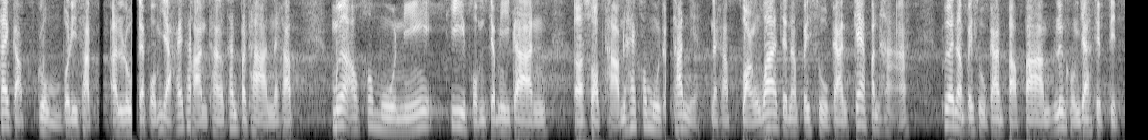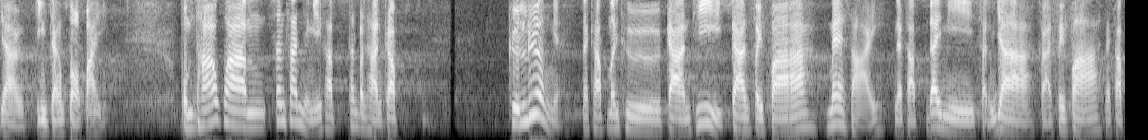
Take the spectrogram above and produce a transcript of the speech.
ให้กับกลุ่มบริษัทอลูแต่ผมอยากให้ผ่านทางท่านประธานนะครับ เมื่อเอาข้อมูลนี้ที่ผมจะมีการอสอบถามและให้ข้อมูลกับท่านเนี่ยนะครับหวังว่าจะนำไปสู่การแก้ปัญหา เพื่อนำไปสู่การปราบปรามเรื่องของยาเสพติดอย่างจริงจังต่อไป ผมเท้าความสั้นๆ อย่างนี้ครับท่านประธานครับ คือเรื่องเนี่ยนะครับมันคือการที่การไฟฟ้าแม่สายนะครับได้มีสัญญาขายไฟฟ้านะครับ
